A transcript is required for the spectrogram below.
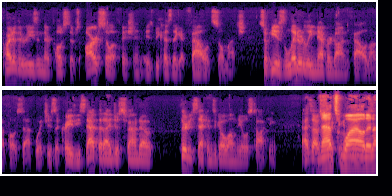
part of the reason their post ups are so efficient is because they get fouled so much. So he has literally never gotten fouled on a post up, which is a crazy stat that I just found out 30 seconds ago while Neil was talking. As I was that's wild, and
